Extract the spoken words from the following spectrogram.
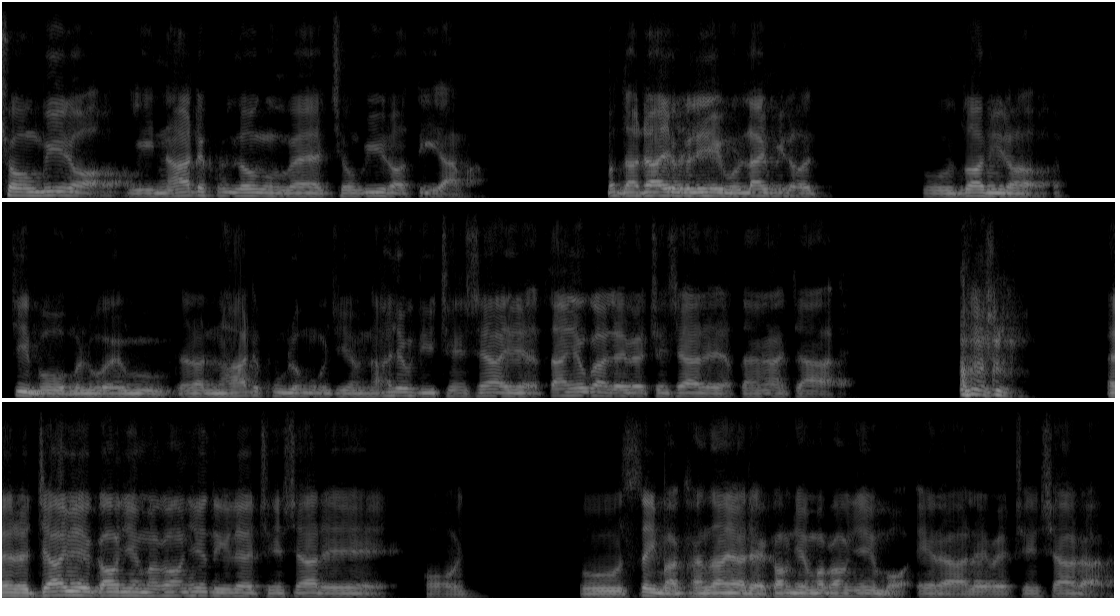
ခြုံပြီးတော့ဒီနားတစ်ခုလုံးကိုပဲခြုံပြီးတော့သိရမှာပတ္တရာယုတ်ကလေးကိုလိုက်ပြီးတော့ဟိုသွားပြီးတော့ကြည့်ဖို့မလွယ်ဘူးဒါတော့နားတစ်ခုလုံးကိုကြည့်အောင်နားယုတ်ဒီထင်ရှားရဲ့အတန်ယုတ်ကလည်းပဲထင်ရှားတယ်အတန်ကကြားတယ် အဲဒါကြား၍ကောင်းခြင်းမကောင်းခြင်းဒီလည်းထင်ရှားတယ်ဟောဟိုစိတ်မှာခံစားရတဲ့ကောင်းခြင်းမကောင်းခြင်းပေါ့အဲ့ဒါလည်းပဲထင်ရှားတာပဲ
